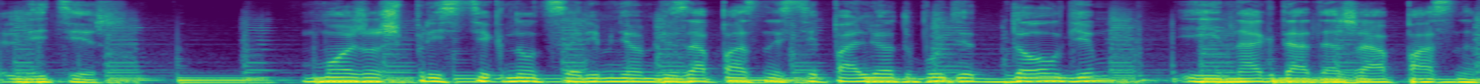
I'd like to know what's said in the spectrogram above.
летишь. Можешь пристегнуться ремнем безопасности, полет будет долгим и иногда даже опасным.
